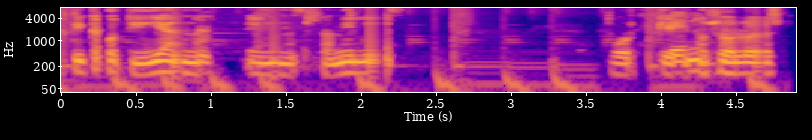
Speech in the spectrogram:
práctica cotidiana en nuestras familias, porque no solo es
